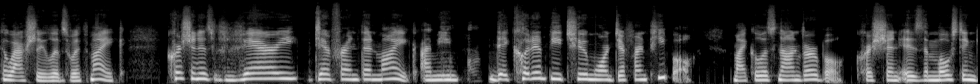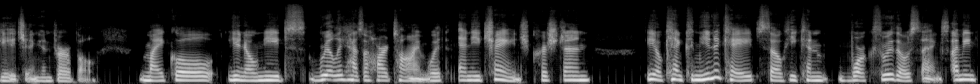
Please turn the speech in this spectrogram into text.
who actually lives with Mike. Christian is very different than Mike. I mean, they couldn't be two more different people. Michael is nonverbal. Christian is the most engaging and verbal. Michael, you know, needs really has a hard time with any change. Christian, you know, can communicate so he can work through those things. I mean,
